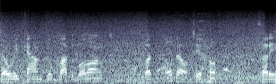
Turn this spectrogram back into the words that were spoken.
So we come to Batu Bolong. What hotel? Sorry.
